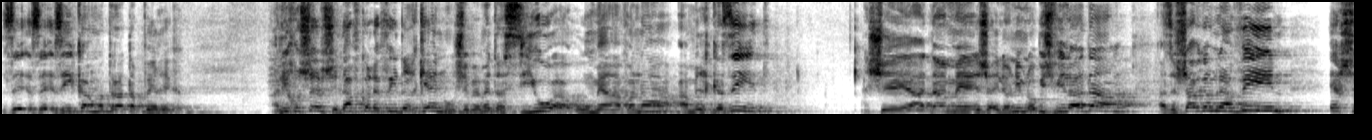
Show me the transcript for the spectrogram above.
זה, זה, זה עיקר מטרת הפרק? אני חושב שדווקא לפי דרכנו, שבאמת הסיוע הוא מההבנה המרכזית שהאדם, אה, שהעליונים לא בשביל האדם, אז אפשר גם להבין איך ש...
